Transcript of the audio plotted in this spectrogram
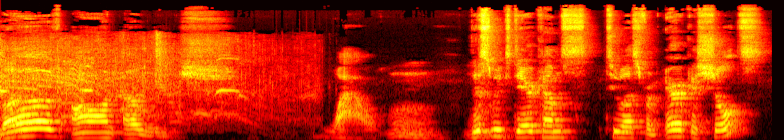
Love on a leash. Wow. Mm. This week's dare comes to us from Erica Shultz,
